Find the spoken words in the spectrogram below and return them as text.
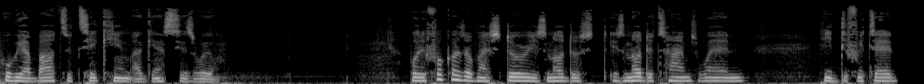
who were about to take him against his will. But the focus of my story is not just is not the times when he defeated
